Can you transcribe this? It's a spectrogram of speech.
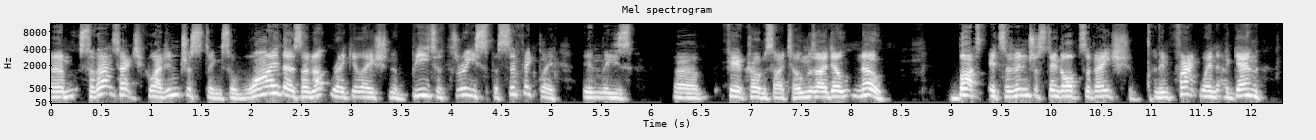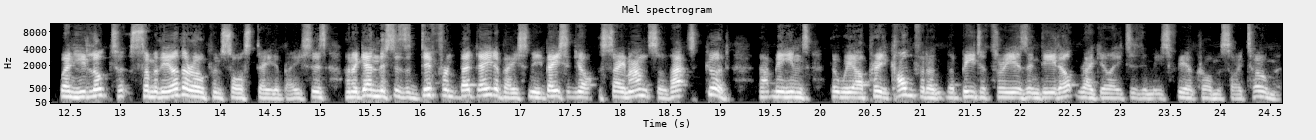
Um, so that's actually quite interesting. So why there's an upregulation of beta-3 specifically in these uh, pheochromocytomas, I don't know. But it's an interesting observation. And in fact, when again, when he looked at some of the other open source databases, and again, this is a different database, and he basically got the same answer. That's good. That means that we are pretty confident that beta 3 is indeed upregulated in these pheochromocytomas.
